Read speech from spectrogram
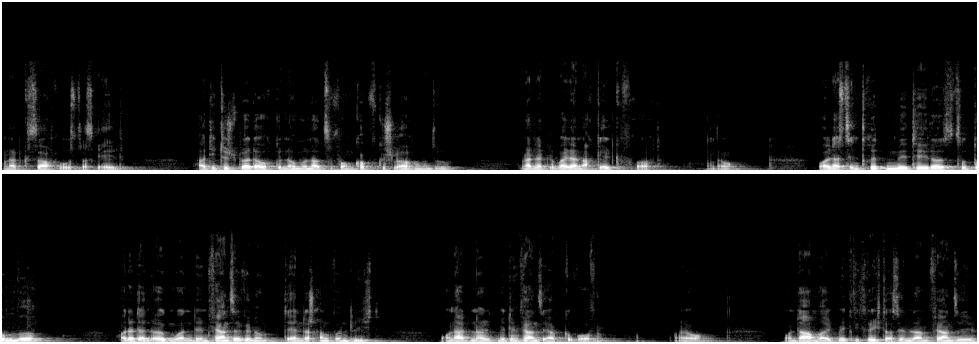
und hat gesagt, wo ist das Geld. Hat die Tischplatte auch genommen und hat sie vor den Kopf geschlagen und so und hat halt weiter nach Geld gefragt. Ja. Weil das den dritten Mittäter zu dumm war, hat er dann irgendwann den Fernseher genommen, der in der Schrankwand liegt, und hat ihn halt mit dem Fernseher abgeworfen. Ja. Und da haben wir halt mitgekriegt, dass in seinem Fernseher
